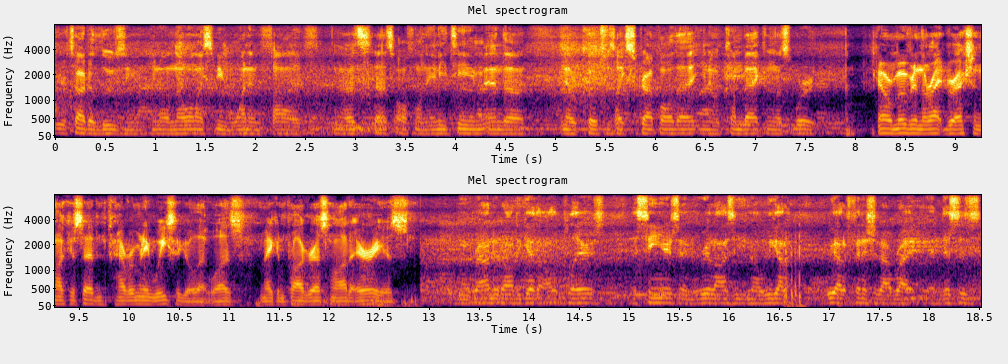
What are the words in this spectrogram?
We are tired of losing. You know, no one likes to be one in five. You know, that's that's awful on any team. And uh, you know, coaches like scrap all that. You know, come back and let's work. You know, we're moving in the right direction, like I said, however many weeks ago that was, making progress in a lot of areas. We rounded all together, all the players, the seniors, and realized, you know, we got to we got to finish it out right. And this is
